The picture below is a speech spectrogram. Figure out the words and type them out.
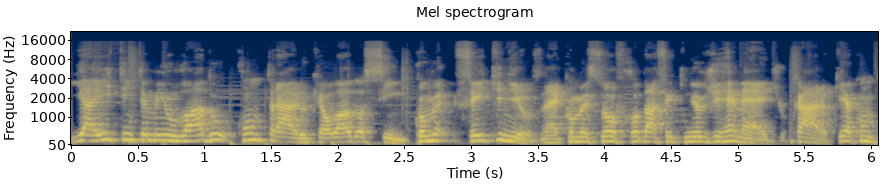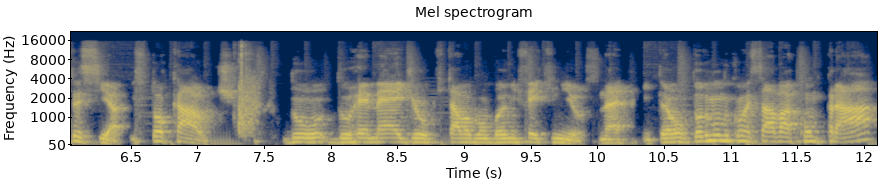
E aí tem também o lado contrário, que é o lado assim, fake news, né? Começou a rodar fake news de remédio. Cara, o que acontecia? Stockout do, do remédio que estava bombando em fake news, né? Então todo mundo começava a comprar,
